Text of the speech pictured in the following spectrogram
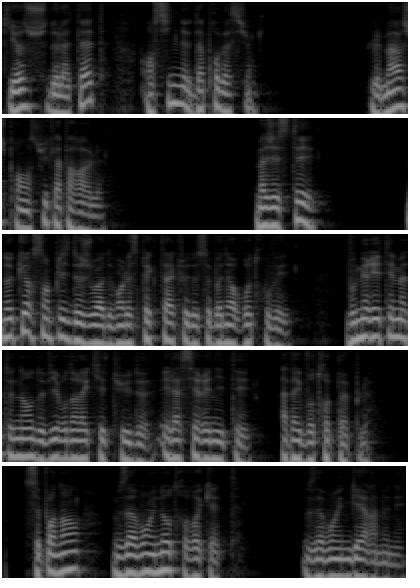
qui hoche de la tête en signe d'approbation. Le mage prend ensuite la parole. Majesté, nos cœurs s'emplissent de joie devant le spectacle de ce bonheur retrouvé. Vous méritez maintenant de vivre dans la quiétude et la sérénité avec votre peuple. Cependant, nous avons une autre requête. Nous avons une guerre à mener.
